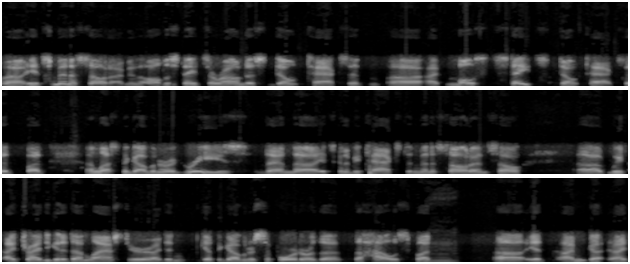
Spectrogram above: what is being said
uh, it's Minnesota. I mean, all the states around us don't tax it. Uh, most states don't tax it, but unless the governor agrees, then uh, it's going to be taxed in Minnesota. And so, uh, we I tried to get it done last year. I didn't get the governor's support or the the House, but. Mm. Uh, it, I'm, I,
